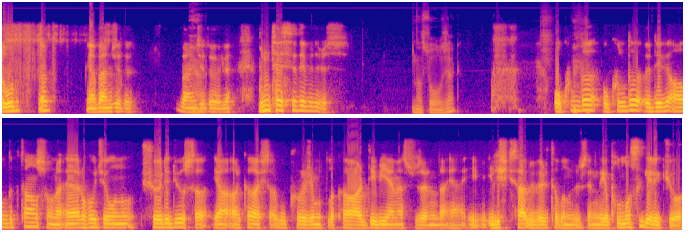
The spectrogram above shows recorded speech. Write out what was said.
Doğru. Evet. Ya bence de. Bence Ya. de öyle. Bunu test edebiliriz. Nasıl olacak? Okulda okulda ödevi aldıktan sonra eğer hoca onu şöyle diyorsa ya arkadaşlar bu proje mutlaka RDBMS üzerinden yani ilişkisel bir veri tabanı üzerinde yapılması gerekiyor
